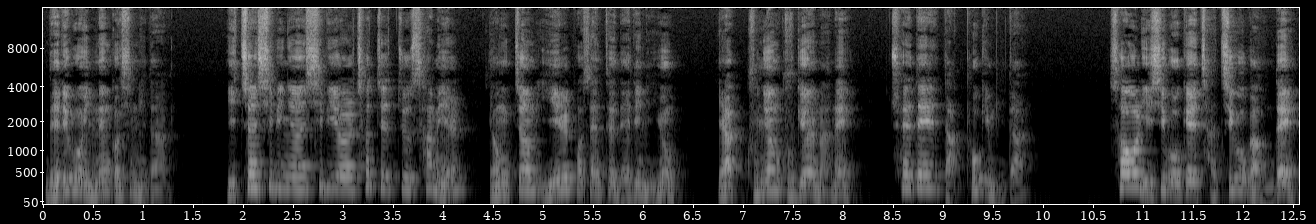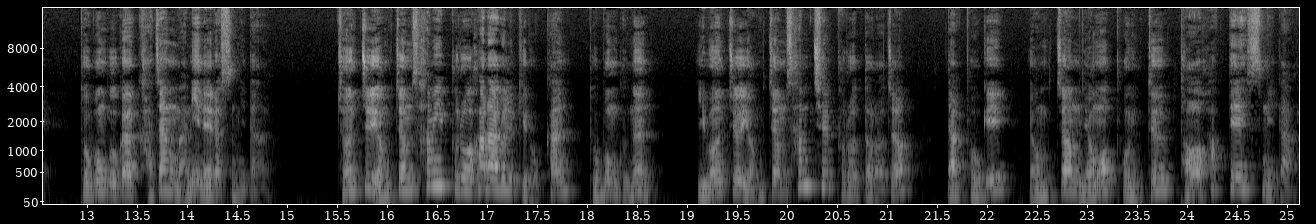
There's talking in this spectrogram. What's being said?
내리고 있는 것입니다. 2012년 12월 첫째 주 3일 0.21% 내린 이후 약 9년 9개월 만에 최대 낙폭입니다. 서울 25개 자치구 가운데 도봉구가 가장 많이 내렸습니다. 전주 0.32% 하락을 기록한 도봉구는 이번 주 0.37% 떨어져 낙폭이 0.05포인트 더 확대했습니다.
